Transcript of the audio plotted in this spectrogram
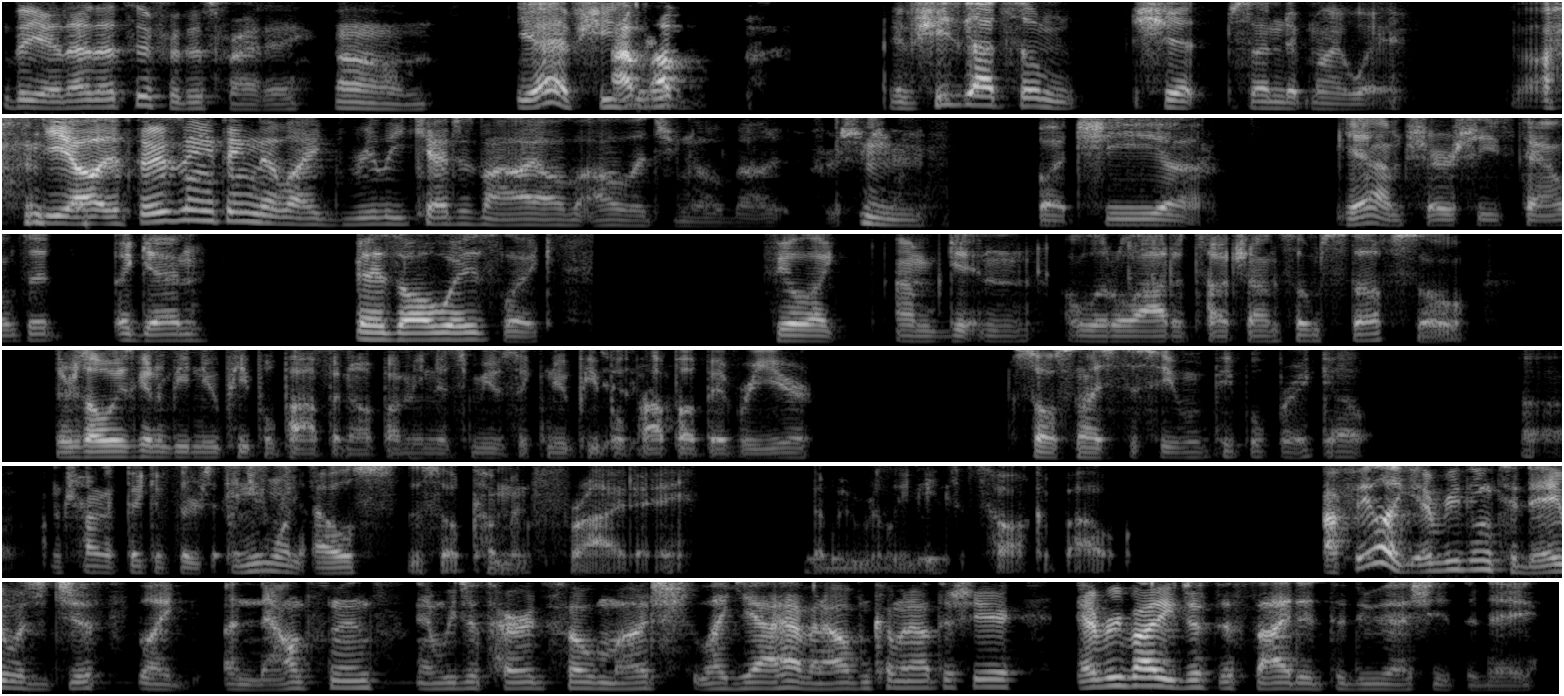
but yeah, that, that's it for this Friday. Um, yeah, if she's I, I, if she's got some shit, send it my way. Yeah, if there's anything that like really catches my eye, I'll I'll let you know about it for sure. Hmm. but she, uh, yeah, I'm sure she's talented. Again, as always, like feel like I'm getting a little out of touch on some stuff, so there's always going to be new people popping up. I mean, it's music; new people Yeah. pop up every year, so it's nice to see when people break out. Uh, I'm trying to think if there's anyone else this upcoming Friday that we really need to talk about. I feel like everything today was just like announcements, and we just heard so much. Like, yeah, I have an album coming out this year. Everybody just decided to do that shit today,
